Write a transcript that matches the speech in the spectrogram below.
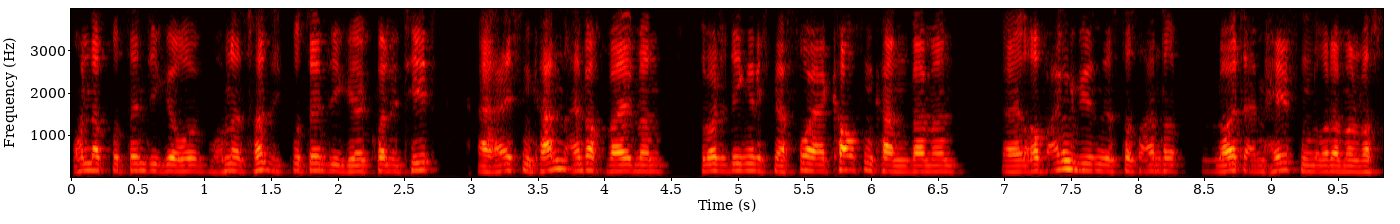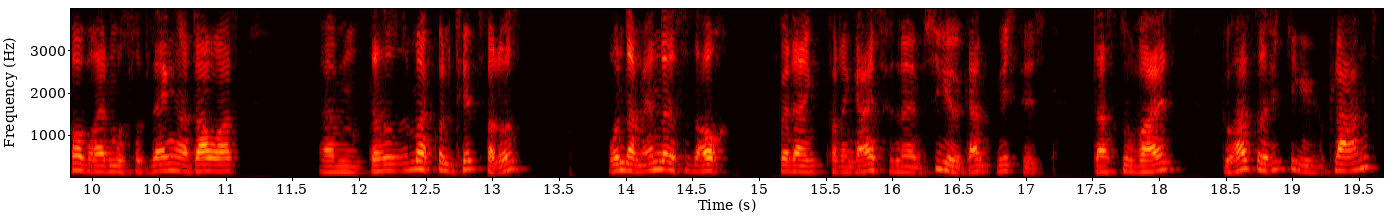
hundertprozentige, 120-prozentige Qualität erreichen kann, einfach weil man zum Beispiel Dinge nicht mehr vorher kaufen kann, weil man äh, darauf angewiesen ist, dass andere Leute einem helfen oder man was vorbereiten muss, was länger dauert. Ähm, das ist immer Qualitätsverlust. Und am Ende ist es auch für, dein, für deinen Geist, für deine Psyche ganz wichtig, dass du weißt, du hast das Richtige geplant.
